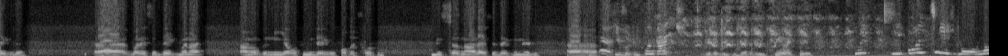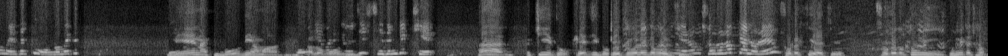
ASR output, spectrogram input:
দেখবে। হ্যাঁ একবার এসে দেখবে নয় আমি ওকে নিয়ে যাব তুমি দেখবে কত ছোট। বিশ্বাস না হলে এসে দেখে নেবে। হ্যাঁ হ্যাঁ দিচ্ছি কি হয়েছে? কি বলছিস? অন্য মেয়েদেরকে অন্য মেয়েদের মেয়ে নাকি? বৌদি আমার। ভালো বৌদি। বলছিস? সেদিনকে হ্যাঁ কি তো? খেয়েছি তো। খেয়েছি বলেই তো বলছি। ছোট লোক কেন রে? ছোট কি আছে? ছোট তো তুমি। তুমি তো ছোট।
